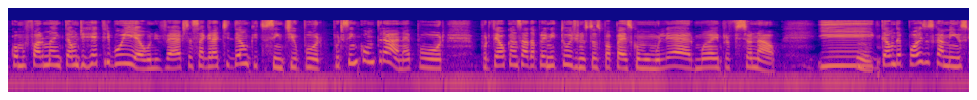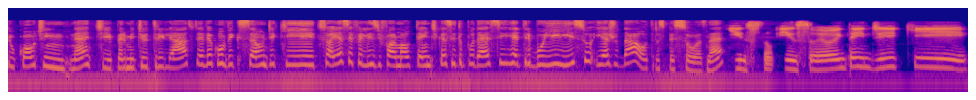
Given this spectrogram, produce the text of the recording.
como forma então de retribuir ao universo essa gratidão que tu sentiu por, por se encontrar, né, por, por ter alcançado a plenitude nos teus papéis como mulher, mãe, profissional. E hum. então, depois dos caminhos que o coaching né, te permitiu trilhar, tu teve a convicção de que tu só ia ser feliz de forma autêntica se tu pudesse retribuir isso e ajudar outras pessoas, né? Isso, isso. Eu entendi que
